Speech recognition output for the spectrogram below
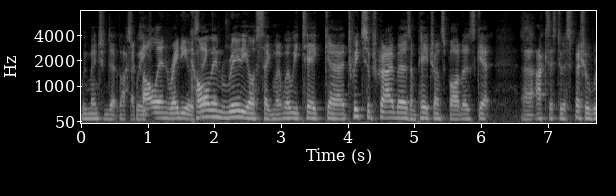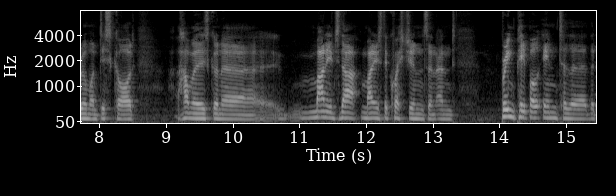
We mentioned it last A week. call-in radio. call-in segment. radio segment where we take uh, Twitch subscribers and Patreon supporters get access to a special room on Discord. Hammer is going to manage that, manage the questions, and, and bring people into the, the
